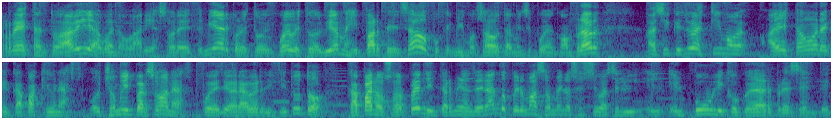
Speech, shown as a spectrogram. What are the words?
Restan todavía, bueno, varias horas de este miércoles, todo el jueves, todo el viernes y parte del sábado, porque el mismo sábado también se pueden comprar. Así que yo estimo a esta hora que capaz que unas 8.000 personas puede llegar a ver de instituto. Capaz nos sorprende y terminan llenando, pero más o menos ese va a ser el, público que va a haber presente.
